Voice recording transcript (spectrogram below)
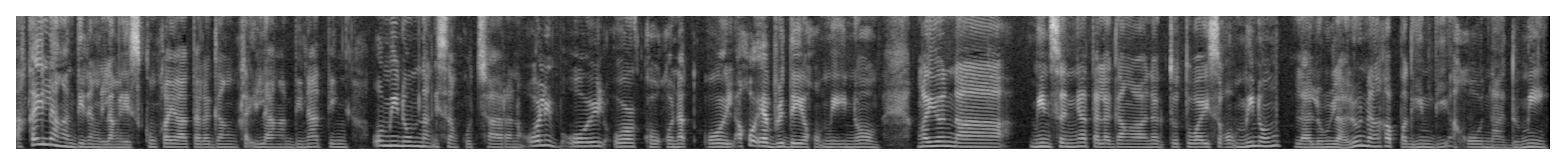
kailangan din ng langis kung kaya talagang kailangan din nating uminom ng isang kutsara ng olive oil or coconut oil. Ako everyday ako umiinom. Ngayon na minsan nga talagang uh, nagtutwice ako uminom, lalong-lalo na kapag hindi ako nadumi.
